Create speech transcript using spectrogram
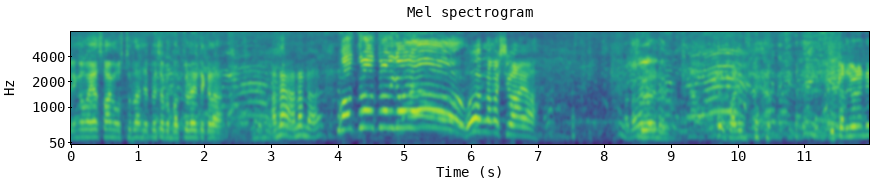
లింగమయ్య స్వామి వస్తుర్రా అని చెప్పేసి ఒక భక్తుడు అయితే ఇక్కడ అన్న అన్న ఓం నమ శివాయ. చూడండి. పడింది. ఇక్కడ చూడండి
